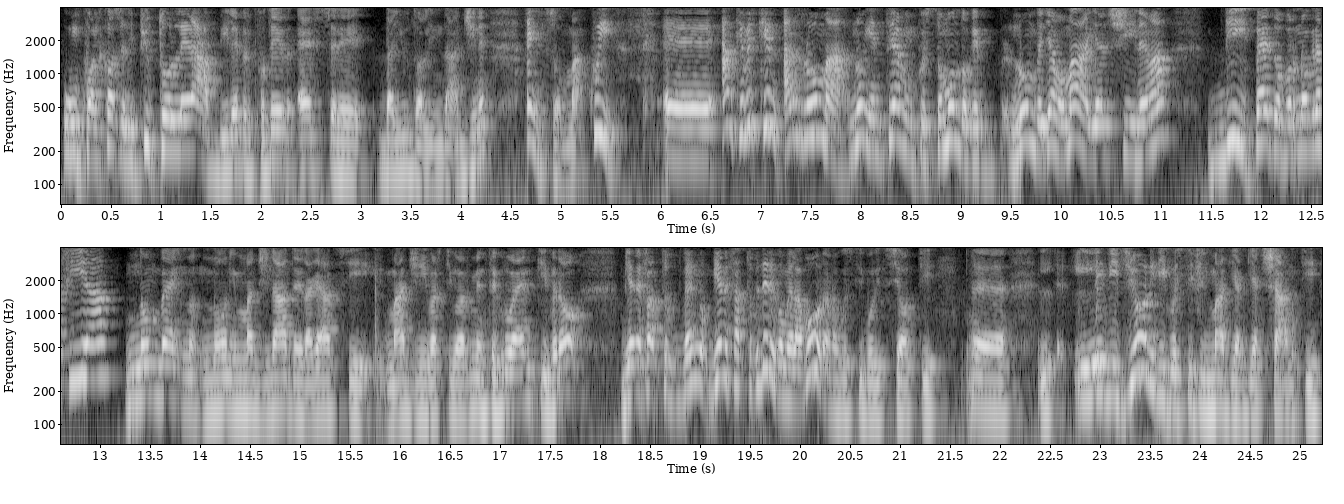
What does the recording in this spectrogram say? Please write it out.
un qualcosa di più tollerabile per poter essere d'aiuto all'indagine. E insomma, qui eh, anche perché a Roma noi entriamo in questo mondo che non vediamo mai al cinema di pedopornografia. Non, ve- no, non immaginate, ragazzi, immagini particolarmente cruenti, però viene fatto, vengo, viene fatto vedere come lavorano questi poliziotti, eh, le visioni di questi filmati agghiaccianti,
